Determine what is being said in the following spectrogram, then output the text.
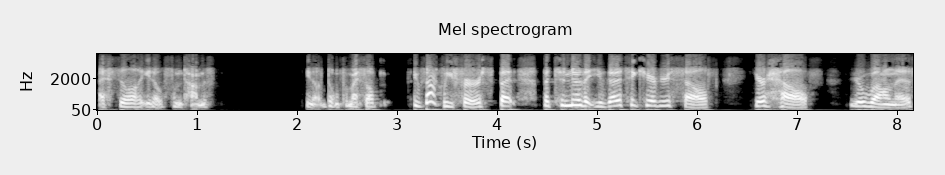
I still, you know, sometimes, you know, don't put myself exactly first, but but to know that you've got to take care of yourself, your health, your wellness.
